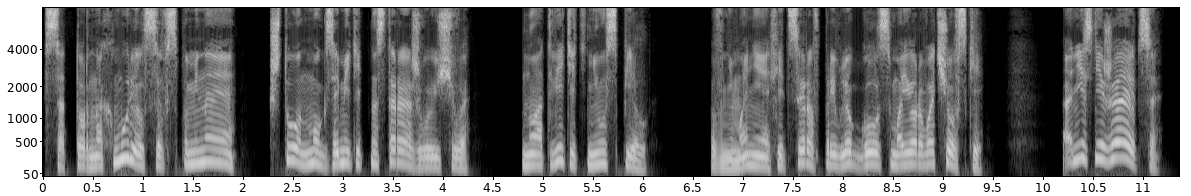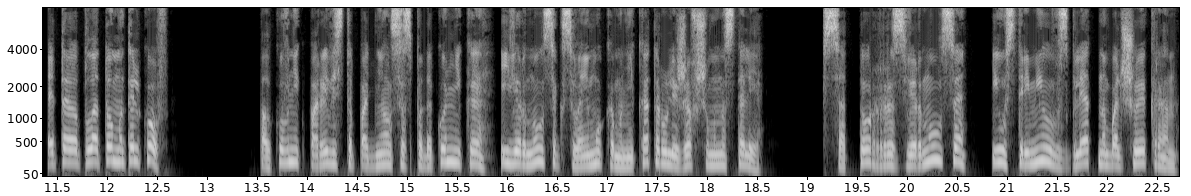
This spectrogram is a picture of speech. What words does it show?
Саттор нахмурился, вспоминая, что он мог заметить настораживающего, но ответить не успел. Внимание офицеров привлек голос майора Вачовски. «Они снижаются! Это плато мотыльков!» Полковник порывисто поднялся с подоконника и вернулся к своему коммуникатору, лежавшему на столе. Сатор развернулся и устремил взгляд на большой экран.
